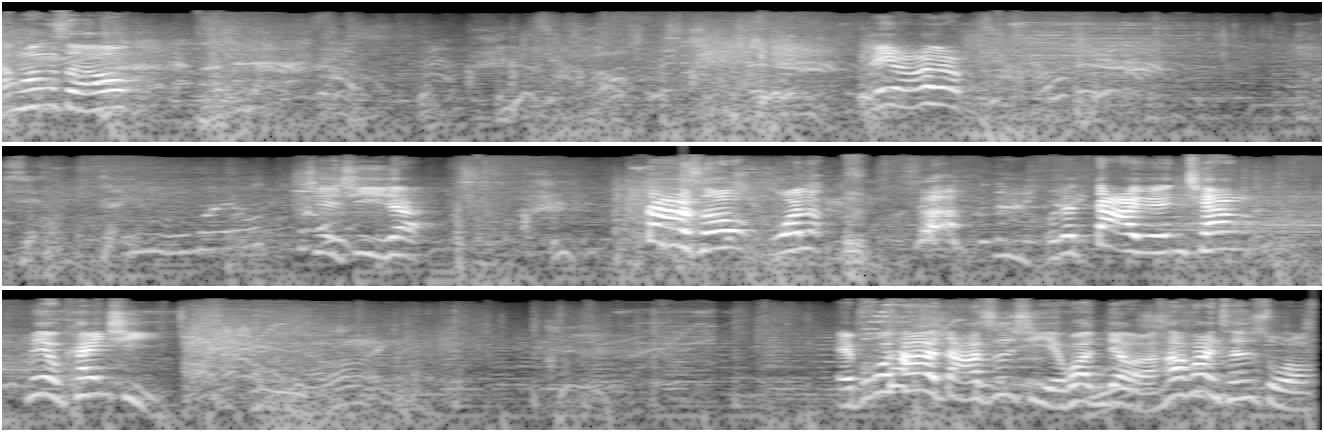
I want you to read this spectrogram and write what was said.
弹簧手，哎呦哎呦，泄气一下，大手完了，我的大圆枪没有开启。哎，不过他的达斯奇也换掉了，他换成索隆。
